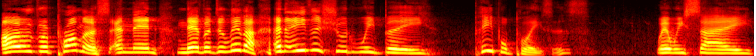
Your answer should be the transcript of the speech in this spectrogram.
overpromise and then never deliver. And either should we be people pleasers, where we say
